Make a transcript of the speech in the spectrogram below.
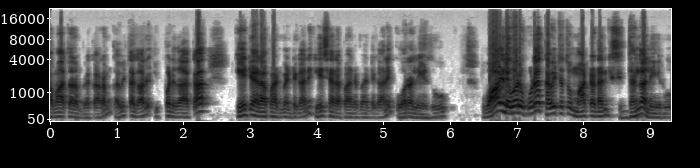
సమాచారం ప్రకారం కవిత గారు ఇప్పటిదాకా కేటీఆర్ అపాయింట్మెంట్ కానీ కేసీఆర్ అపాయింట్మెంట్ కానీ కోరలేదు. వాళ్ళెవరు కూడా కవితతో మాట్లాడడానికి సిద్ధంగా లేరు.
